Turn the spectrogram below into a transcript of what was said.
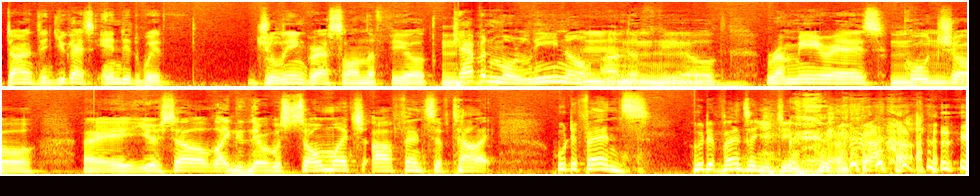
Darlington, you guys ended with Julian Gressel on the field, mm. Kevin Molino mm. on the mm-hmm. field, Ramirez, mm-hmm. Cucho, uh, yourself. Like there mm-hmm. was so much offensive talent. Who defends Who defends on your team? Ask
